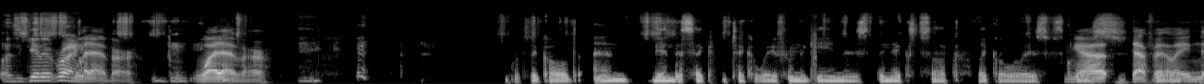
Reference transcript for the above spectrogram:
Let's get it right. Whatever. Whatever. What's it called? And then the second takeaway from the game is the Knicks suck, like always. Yeah, definitely.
